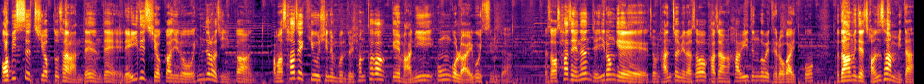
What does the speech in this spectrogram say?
어비스 지역도 잘 안 되는데 레이드 지역까지도 힘들어지니까 아마 사제 키우시는 분들 현타가 꽤 많이 온 걸로 알고 있습니다. 그래서 사제는 이제 이런 게 좀 단점이라서 가장 하위 등급에 들어가 있고 그 다음에 이제 전사입니다.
